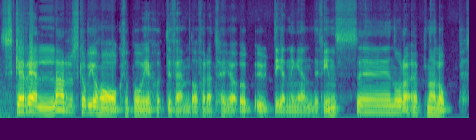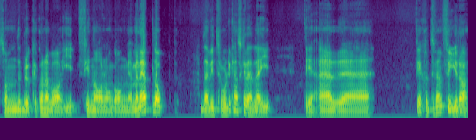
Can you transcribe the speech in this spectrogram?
Skrällar ska vi ju ha också på V75 då för att höja upp utdelningen. Det finns eh, några öppna lopp som det brukar kunna vara i finalomgången. Men ett lopp där vi tror det kan skrälla i det är eh, V75 4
